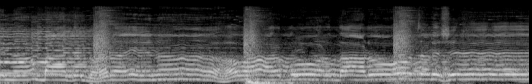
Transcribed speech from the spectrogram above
એના બાદ ભરાય હવાર પોર દાડો ચડશે.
